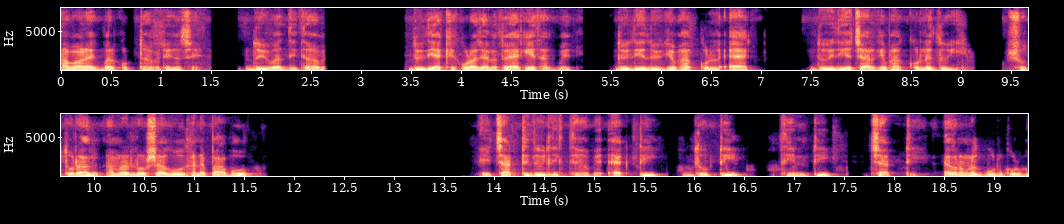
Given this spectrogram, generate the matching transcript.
আবার একবার করতে হবে, ঠিক আছে? দুইবার দিতে হবে। দুই দিয়ে একে করা যায় না, তো একই থাকবে। দুই দিয়ে দুইকে ভাগ করলে এক। দুই দিয়ে চারকে ভাগ করলে দুই। সুতরাং আমরা লসাগু এখানে পাবো এই চারটি দুই লিখতে হবে। একটি, দুটি, তিনটি, চারটি। এখন আমরা গুণ করব।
